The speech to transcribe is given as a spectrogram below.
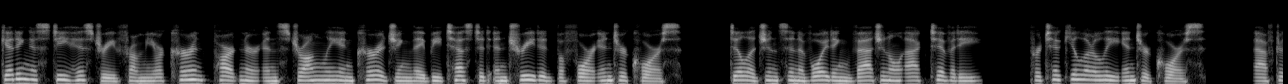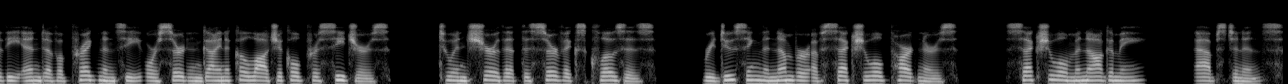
Getting a STI history from your current partner and strongly encouraging they be tested and treated before intercourse, diligence in avoiding vaginal activity, particularly intercourse, after the end of a pregnancy or certain gynecological procedures, to ensure that the cervix closes, reducing the number of sexual partners, sexual monogamy, abstinence.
